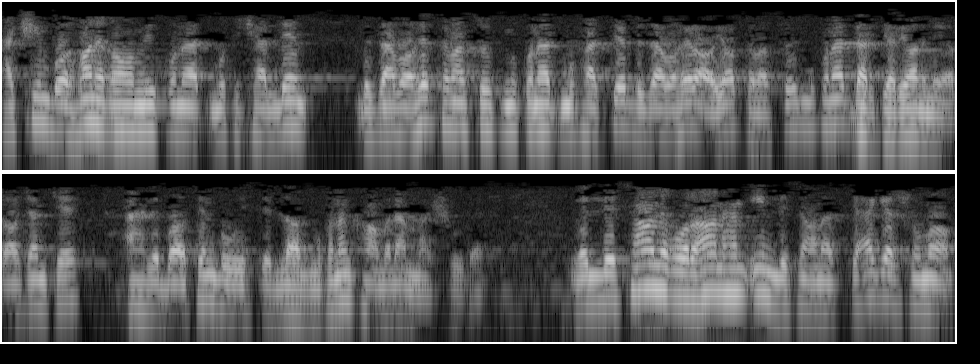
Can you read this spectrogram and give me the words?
حکیم برهان اقامه می‌کند متکلم به ظواهر تمسک می‌کند مفسر به ظواهر آیات تمسک می‌کند. در جریان معراج هم که اهل باطن به استدلال می‌کنن کاملا مشهود است. و لسان قرآن هم این لسان است که اگر شما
